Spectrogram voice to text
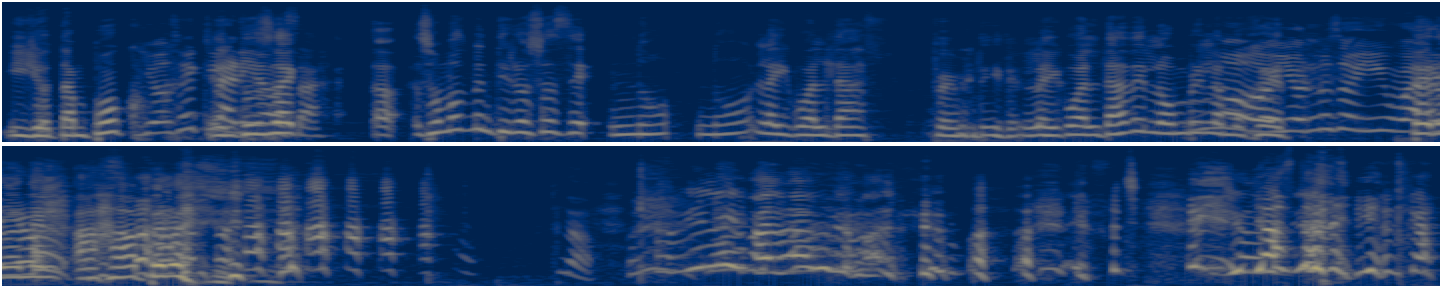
Y yo tampoco. yo soy Entonces, claridosa. ah, somos mentirosas de, no, no, la igualdad femenina, la igualdad del hombre y la no, mujer. yo no soy igual. pero en el, ajá, pero no. a mí la igualdad me vale. Yo- Ya está de vieja.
